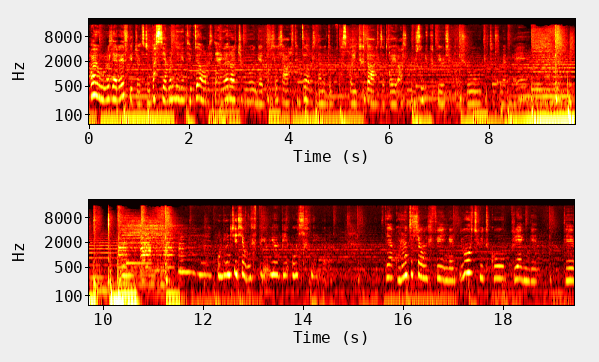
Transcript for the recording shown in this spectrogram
гой өнгөрүүлээрэй л гэж бодож байна. Бас ямар нэгэн тэмцээн оролт ангаараа ч юм уу ингээд олуулаа арах тэмцээн оролтоонууд бас гоё идэвхтэй оролцоод гоё олон өрсөнд бүтээвэл гоё шүү гэж хэлмээр байна. Уран жилийн өмнөх би юу би гүйлэх нэг. Тэгээ 3 жилийн өмнөх би ингээд юу ч мэдгүй яг ингээд тэгээ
